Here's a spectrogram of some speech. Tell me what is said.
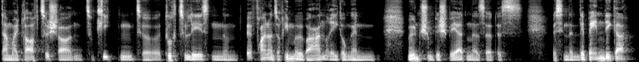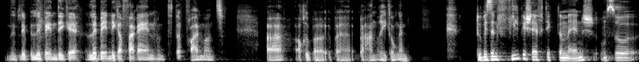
da mal draufzuschauen, zu klicken, zu, durchzulesen. Und wir freuen uns auch immer über Anregungen, Wünschen, Beschwerden. Also das, wir sind ein lebendiger, ein lebendiger, lebendiger Verein und da freuen wir uns äh, auch über, über, über Anregungen. Du bist ein viel beschäftigter Mensch. Umso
